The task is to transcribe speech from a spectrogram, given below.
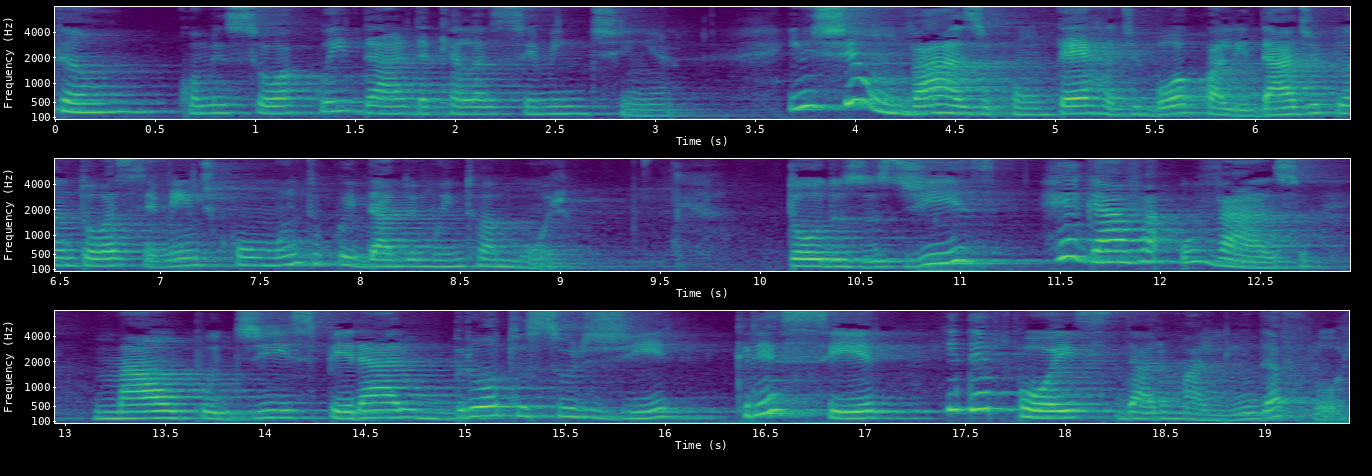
Então começou a cuidar daquela sementinha. Encheu um vaso com terra de boa qualidade e plantou a semente com muito cuidado e muito amor. Todos os dias regava o vaso. Mal podia esperar o broto surgir, crescer e depois dar uma linda flor.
